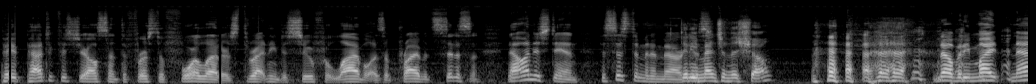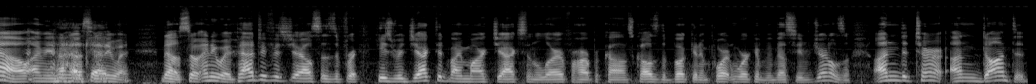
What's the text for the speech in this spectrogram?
Pa- Patrick Fitzgerald sent the first of four letters threatening to sue for libel as a private citizen. Now, understand the system in America. Did he mention this show? no, but he might now. I mean, who knows? Okay. Anyway, no. So anyway, Patrick Fitzgerald says the fir- he's rejected by Mark Jackson, the lawyer for HarperCollins, calls the book an important work of investigative journalism. Undeter- undaunted,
